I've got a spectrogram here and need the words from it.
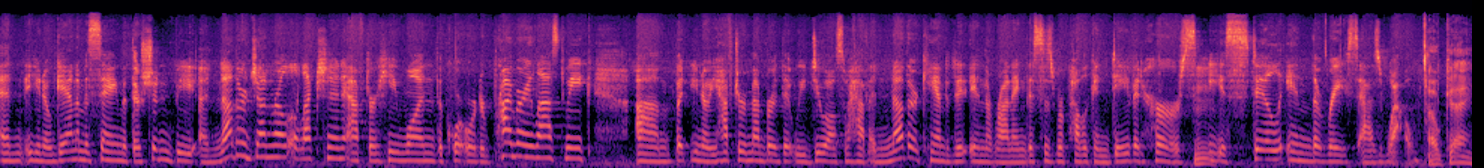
And, you know, Ganim is saying that there shouldn't be another general election after he won the court-ordered primary last week. Um, but, you know, you have to remember that we do also have another candidate in the running. This is Republican David Herz. Hmm. He is still in the race as well. Okay,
